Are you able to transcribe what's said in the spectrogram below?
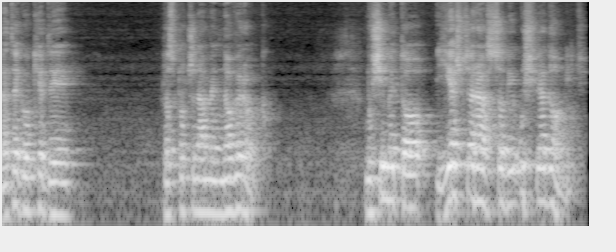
Dlatego, kiedy rozpoczynamy nowy rok, musimy to jeszcze raz sobie uświadomić,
